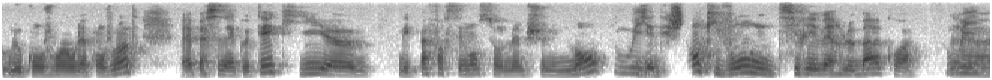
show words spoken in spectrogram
le, conjoint ou la conjointe, la personne à côté qui euh, n'est pas forcément sur le même cheminement. Il y a des gens qui vont nous tirer vers le bas, quoi. Oui. Euh,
